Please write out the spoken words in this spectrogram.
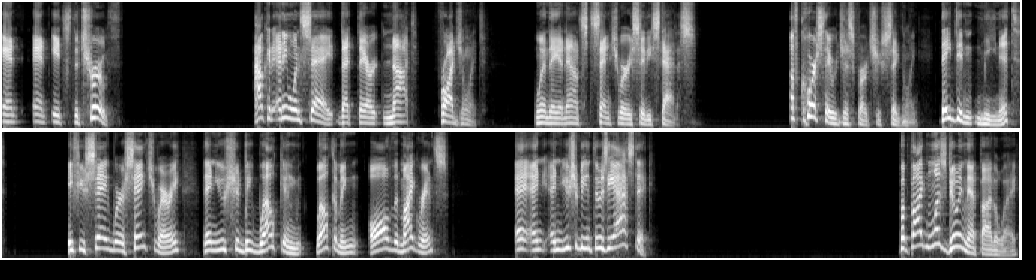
and and it's the truth. How could anyone say that they're not fraudulent when they announced sanctuary city status? Of course, they were just virtue signaling. They didn't mean it. If you say we're a sanctuary, then you should be welcoming welcoming all the migrants, and, and, and you should be enthusiastic. But Biden was doing that, by the way.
